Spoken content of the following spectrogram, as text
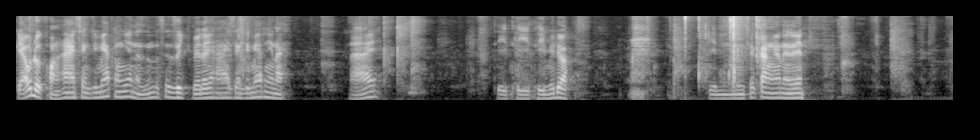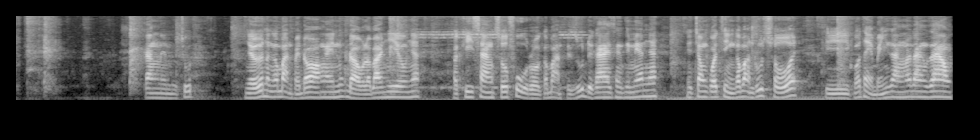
kéo được khoảng 2 cm có nghĩa là nó sẽ dịch về đây 2 cm như này. Đấy. Thì thì thì mới được. Thì mình sẽ căng cái này lên. Căng lên một chút nhớ là các bạn phải đo ngay lúc đầu là bao nhiêu nhé và khi sang số phụ rồi các bạn phải rút được 2 cm nhé nhưng trong quá trình các bạn rút số ấy thì có thể bánh răng nó đang dao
